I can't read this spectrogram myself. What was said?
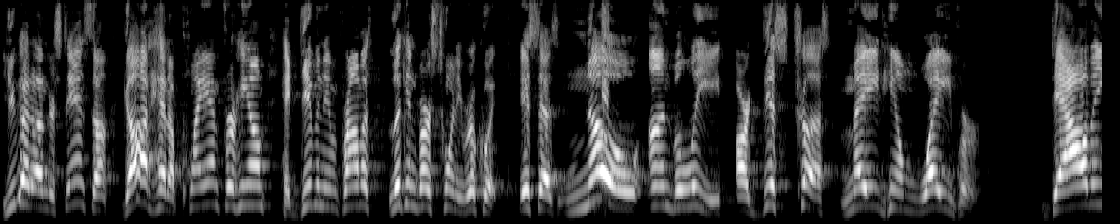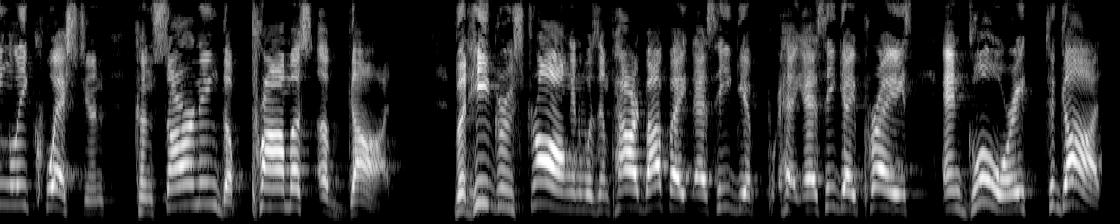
You got to understand something. God had a plan for him, had given him a promise. Look in verse 20 real quick. It says, no unbelief or distrust made him waver, doubtingly question concerning the promise of God. But he grew strong and was empowered by faith as he, give, as he gave praise and glory to God.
